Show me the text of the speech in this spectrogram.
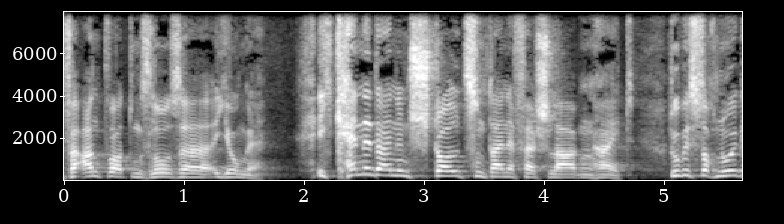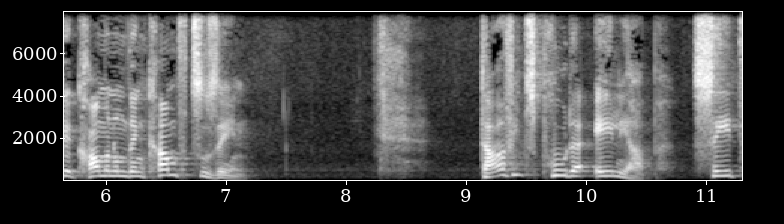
verantwortungsloser Junge? Ich kenne deinen Stolz und deine Verschlagenheit. Du bist doch nur gekommen, um den Kampf zu sehen. Davids Bruder Eliab sät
